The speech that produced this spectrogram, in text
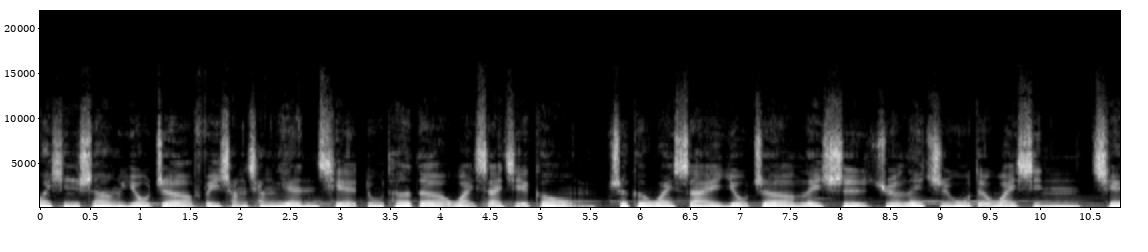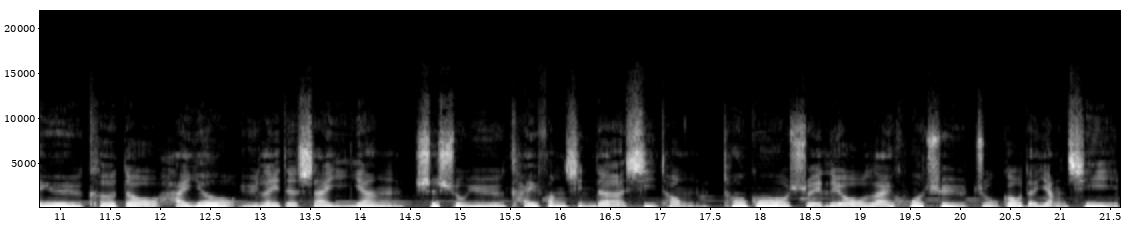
外形上有着非常抢眼且独特的外鳃结构。这个外鳃有着类似蕨类植物的外形，且与蝌蚪还有鱼类的鳃一样，是属于开放型的系统，透过水流来获取足够的氧气。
